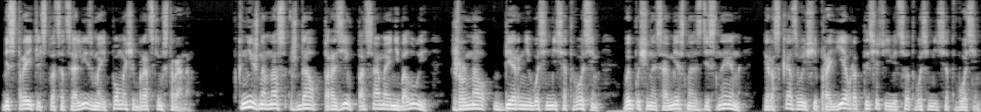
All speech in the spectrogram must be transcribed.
без строительства социализма и помощи братским странам. В книжном нас ждал, поразив по самое небалуй, журнал «Берни-88», выпущенный совместно с Диснеем и рассказывающий про Евро-1988,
